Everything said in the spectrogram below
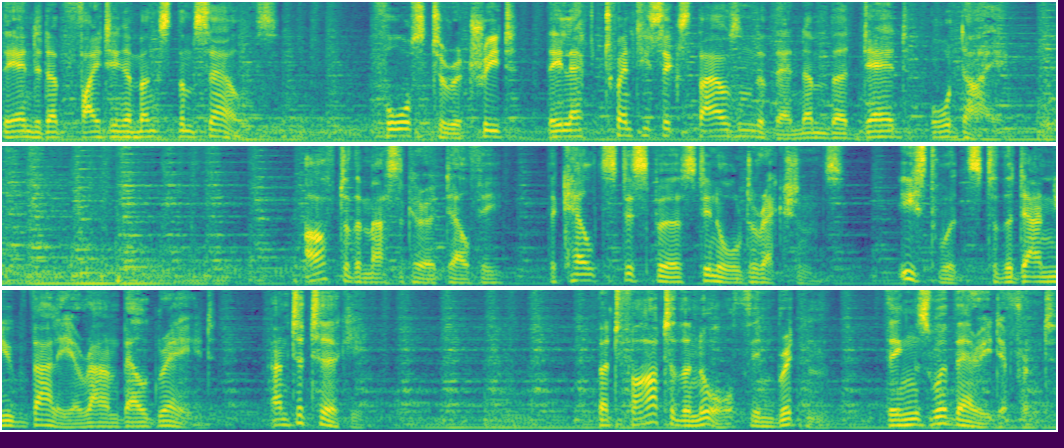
They ended up fighting amongst themselves. Forced to retreat, they left 26,000 of their number dead or dying. After the massacre at Delphi, the Celts dispersed in all directions, eastwards to the Danube Valley around Belgrade, and to Turkey. But far to the north, in Britain, things were very different.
